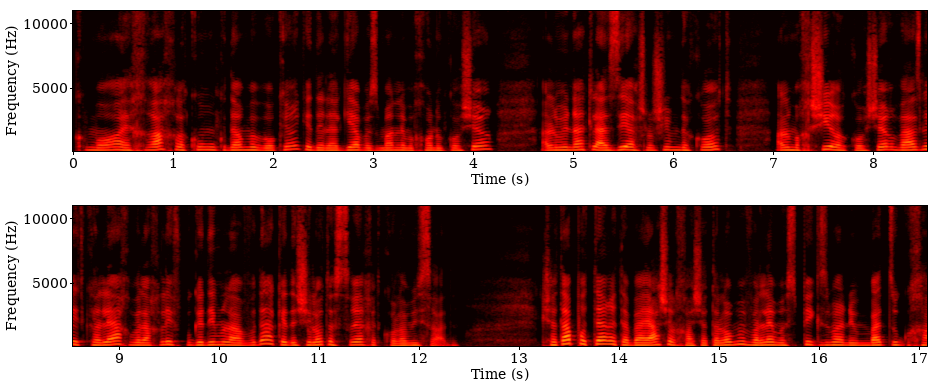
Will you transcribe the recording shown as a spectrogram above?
כמו ההכרח לקום מוקדם בבוקר כדי להגיע בזמן למכון הכושר, על מנת להזיע 30 דקות על מכשיר הכושר, ואז להתקלח ולהחליף בגדים לעבודה כדי שלא תסריח את כל המשרד. כשאתה פותר את הבעיה שלך שאתה לא מבלה מספיק זמן עם בת זוגך,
